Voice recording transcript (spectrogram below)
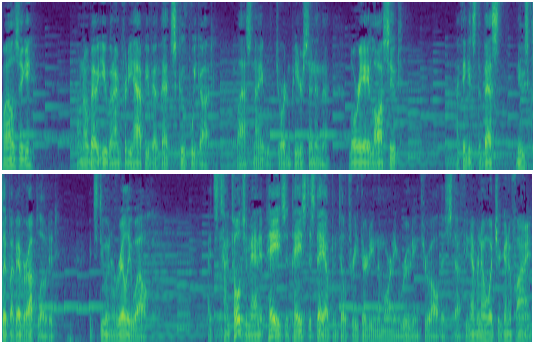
Well, Ziggy, I don't know about you, but I'm pretty happy about that scoop we got last night with Jordan Peterson and the Laurier lawsuit. I think it's the best news clip I've ever uploaded. It's doing really well. I, told you, man, it pays. It pays to stay up until 3:30 in the morning rooting through all this stuff. You never know what you're gonna find.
